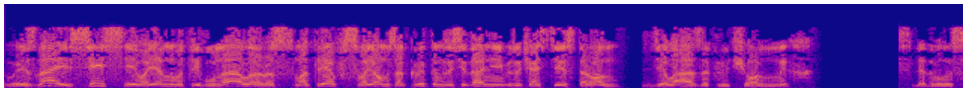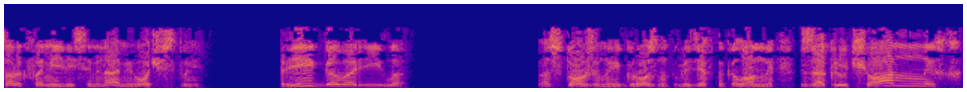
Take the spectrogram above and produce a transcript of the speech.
Выездная сессия военного трибунала, рассмотрев в своем закрытом заседании без участия сторон дела заключенных, следовало сорок фамилий с именами, отчествами, приговорила. Восторженно и грозно поглядев на колонны, заключенных,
